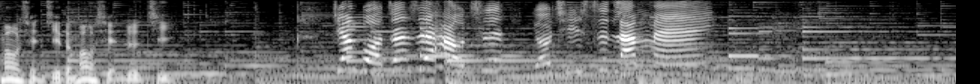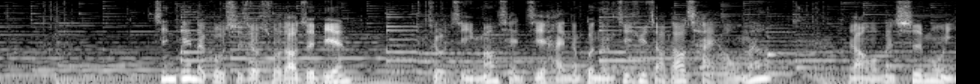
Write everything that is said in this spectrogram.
冒险鸡的冒险日记。今天的故事就说到这边，究竟冒险鸡还能不能继续找到彩虹呢？让我们拭目以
